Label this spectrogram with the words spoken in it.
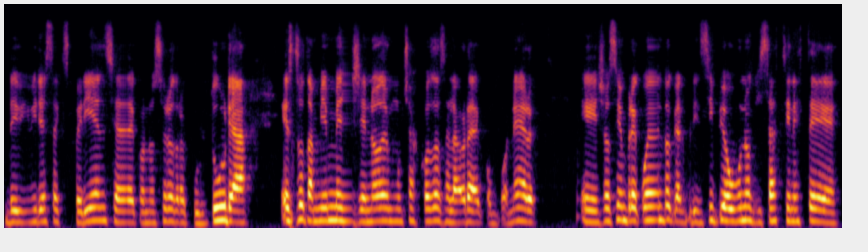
de vivir esa experiencia, de conocer otra cultura. Eso también me llenó de muchas cosas a la hora de componer. Eh, yo siempre cuento que al principio uno quizás tiene este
